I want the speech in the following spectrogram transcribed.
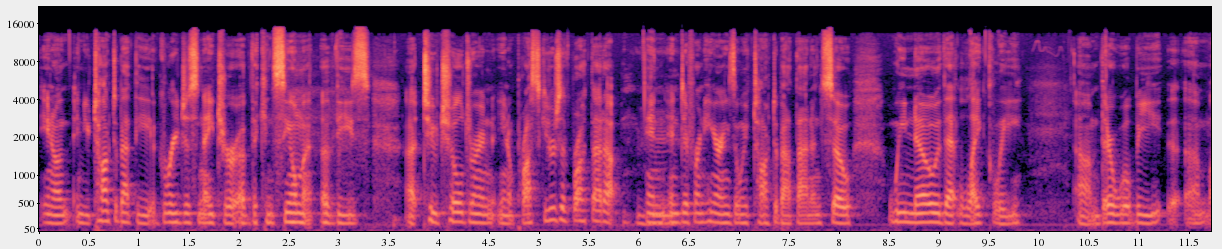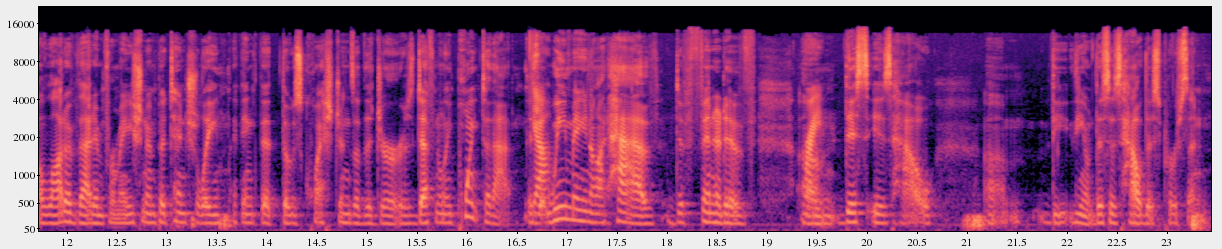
you know, and you talked about the egregious nature of the concealment of these uh, two children. You know, prosecutors have brought that up Mm-hmm. in, in different hearings, and we've talked about that. And so we know that likely um, there will be um, a lot of that information, and potentially, I think that those questions of the jurors definitely point to that. Is Yeah. that we may not have definitive. Um, Right. This is how um, the you know this is how this person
